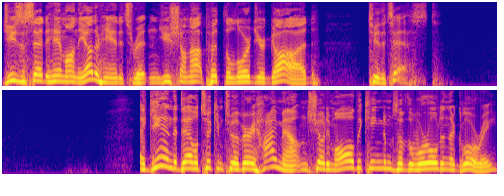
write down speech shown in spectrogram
Jesus said to him, On the other hand, it's written, You shall not put the Lord your God to the test. Again, the devil took him to a very high mountain, showed him all the kingdoms of the world and their glory.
